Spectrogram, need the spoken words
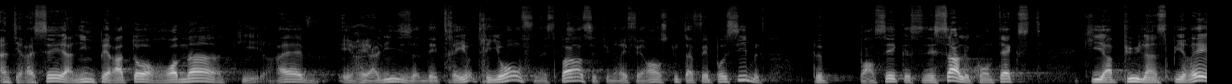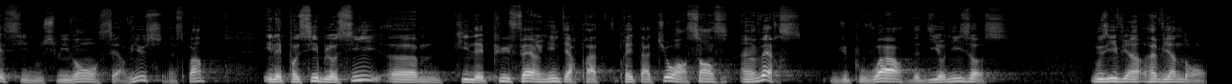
intéresser un impérator romain qui rêve et réalise des triomphes, n'est-ce pas? C'est une référence tout à fait possible. On peut penser que c'est ça le contexte qui a pu l'inspirer si nous suivons Servius, n'est-ce pas? Il est possible aussi euh, qu'il ait pu faire une interprétation en sens inverse du pouvoir de Dionysos. Nous y reviendrons.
